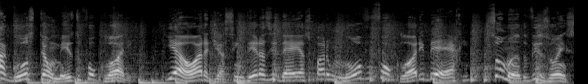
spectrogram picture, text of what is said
Agosto é o mês do folclore e é hora de acender as ideias para um novo Folclore BR, somando visões.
